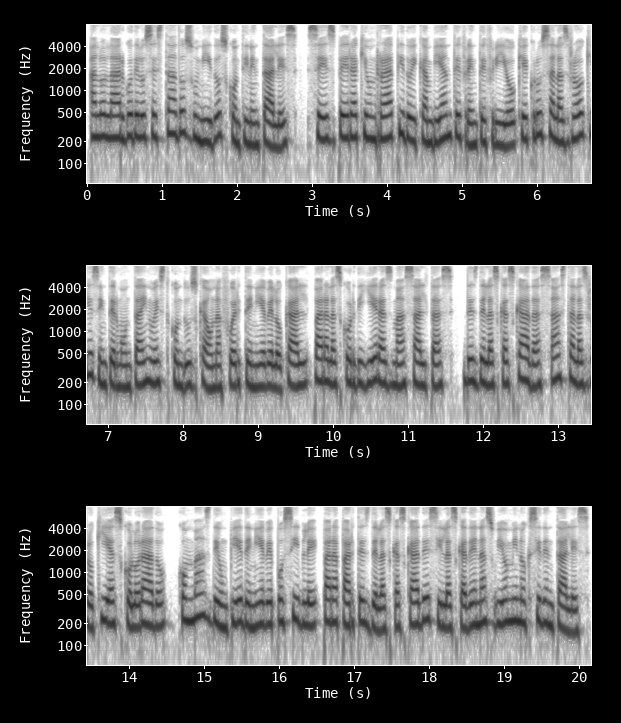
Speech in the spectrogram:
A lo largo de los Estados Unidos continentales, se espera que un rápido y cambiante frente frío que cruza las Rockies Intermountain West conduzca a una fuerte nieve local para las cordilleras más altas, desde las cascadas hasta las Rockies Colorado, con más de un pie de nieve posible para partes de las cascades y las cadenas Wyoming occidentales,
